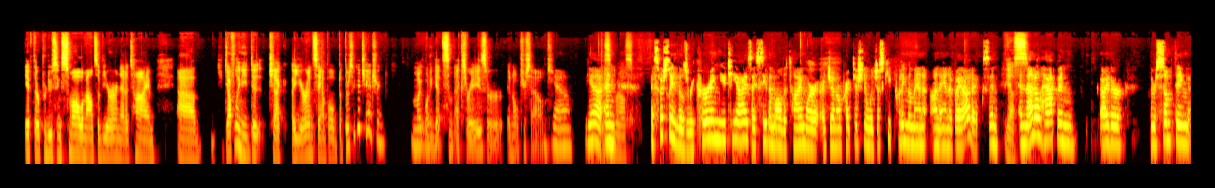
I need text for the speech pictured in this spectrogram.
if they're producing small amounts of urine at a time, uh, you definitely need to check a urine sample. But there's a good chance you might want to get some X-rays or an ultrasound. Yeah. Yeah, and especially those recurring UTIs, I see them all the time where a general practitioner will just keep putting them in, on antibiotics, and yes, and that'll happen either there's something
